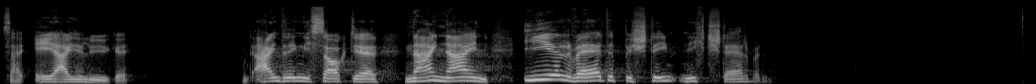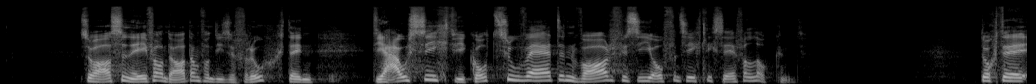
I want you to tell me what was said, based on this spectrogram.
sei eh eine Lüge. Und eindringlich sagte er, nein, nein, ihr werdet bestimmt nicht sterben. So aßen Eva und Adam von dieser Frucht, denn die Aussicht, wie Gott zu werden, war für sie offensichtlich sehr verlockend. Doch der,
